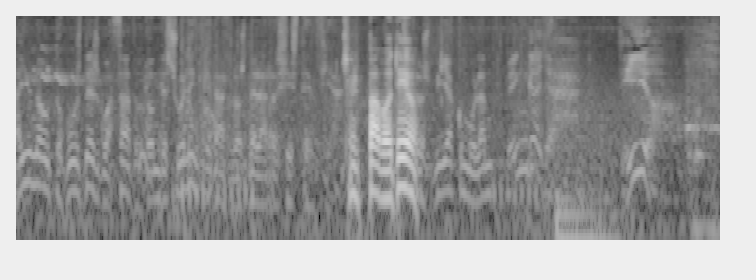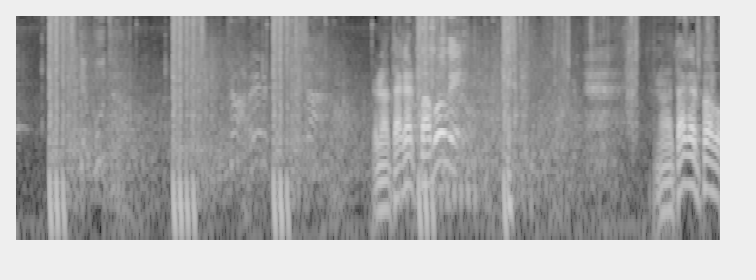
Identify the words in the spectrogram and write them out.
hay un autobús desguazado donde suelen quedar los de la resistencia. Es el pavo, tío Los vi acumulando. Venga ya, tío. ¡Qué puto! ¡A ver qué pasa! ¿Que nos ataca el pavo o qué? Que Nos ataca el pavo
